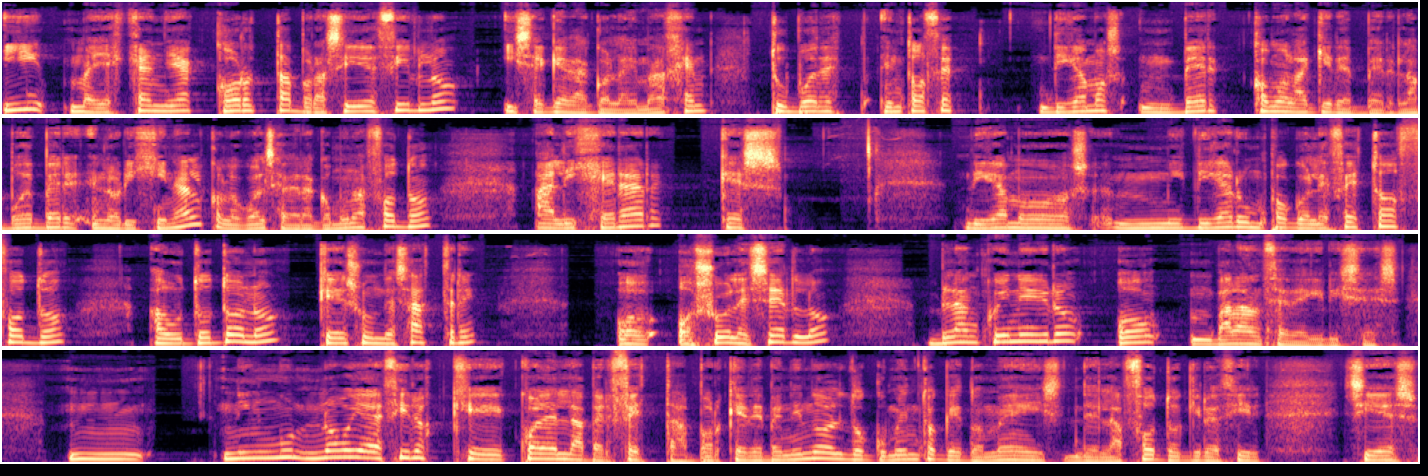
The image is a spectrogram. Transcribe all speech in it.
y MyScan ya corta, por así decirlo, y se queda con la imagen. Tú puedes entonces digamos, ver cómo la quieres ver. La puedes ver en original, con lo cual se verá como una foto, aligerar, que es, digamos, mitigar un poco el efecto foto, autotono, que es un desastre, o, o suele serlo, blanco y negro o balance de grises. Mm, ningún, no voy a deciros que cuál es la perfecta, porque dependiendo del documento que toméis, de la foto, quiero decir, si es,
